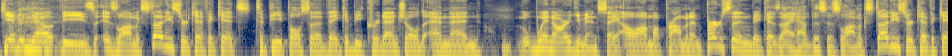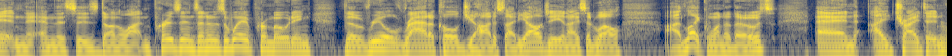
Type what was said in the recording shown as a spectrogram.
giving out these Islamic studies certificates to people so that they could be credentialed and then win arguments. Say, oh, I'm a prominent person because I have this Islamic study certificate and, and this is done a lot in prisons. And it was a way of promoting the real radical jihadist ideology. And I said, well, I'd like one of those. And I tried to enroll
